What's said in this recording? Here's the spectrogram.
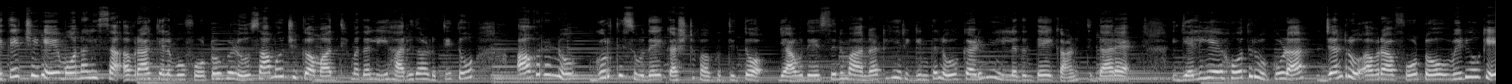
ಇತ್ತೀಚೆಗೆ ಮೊನಾಲಿಸಾ ಅವರ ಕೆಲವು ಫೋಟೋಗಳು ಸಾಮಾಜಿಕ ಮಾಧ್ಯಮದಲ್ಲಿ ಹರಿದಾಡುತ್ತಿದ್ದು, ಅವರನ್ನು ಗುರುತಿಸುವುದೇ ಕಷ್ಟವಾಗುತ್ತಿತ್ತು. ಯಾವುದೇ ಸಿನಿಮಾ ನಟಿಯರಿಗಿಂತಲೂ ಕಡಿಮೆ ಇಲ್ಲದಂತೆ ಕಾಣುತ್ತಿದ್ದಾರೆ. ಎಲ್ಲಿಯೇ ಹೋದರೂ ಕೂಡ ಜನರು ಅವರ ಫೋಟೋ, ವಿಡಿಯೋಗೆ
